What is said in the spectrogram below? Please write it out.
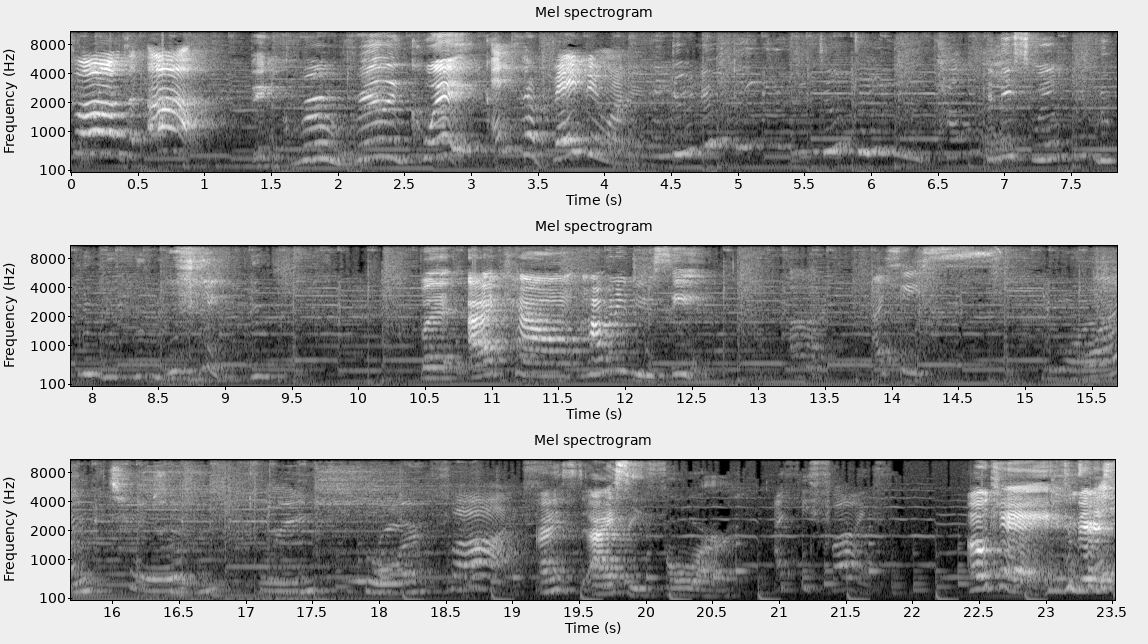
swelled up. They grew really quick. It's a baby one. Can they swim? But I count, how many do you see? Uh, I see one, two, Three, four. five. I, I see four. I see five. Okay, there's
